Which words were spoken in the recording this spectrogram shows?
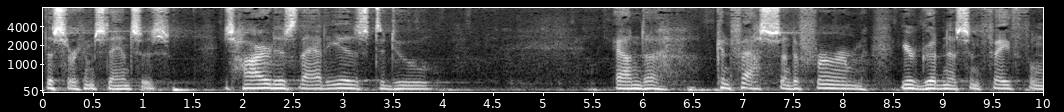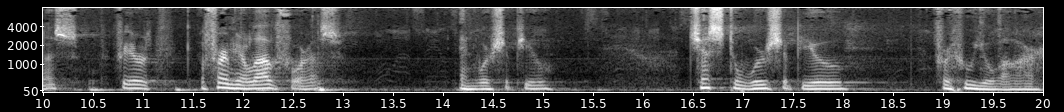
the circumstances, as hard as that is to do, and uh, confess and affirm your goodness and faithfulness, for your, affirm your love for us and worship you. Just to worship you for who you are.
